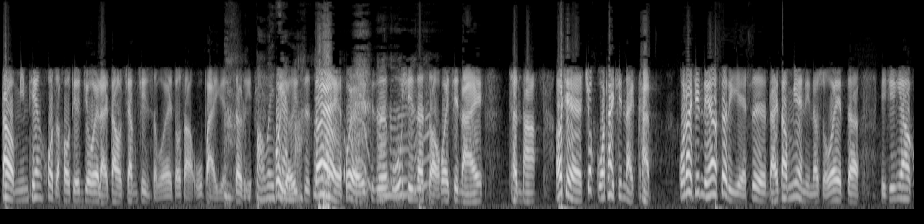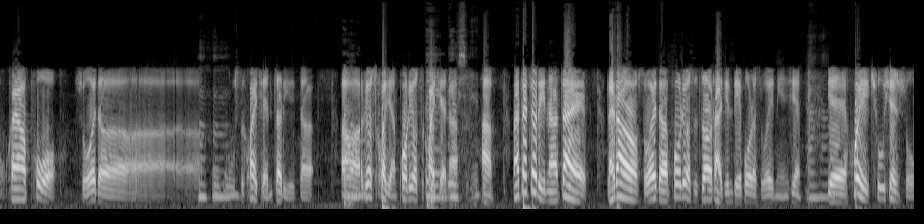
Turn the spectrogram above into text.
到明天或者后天就会来到将近所谓多少五百元这里，会有一只对，会有一只无形的手会进来撑它。而且就国泰金来看，国泰金连到这里也是来到面临了所谓的已经要快要破所谓的五十块钱这里的呃六十块钱破六十块钱了啊。那在这里呢，在来到所谓的破六十之后，它已经跌破了所谓年线，也会出现所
